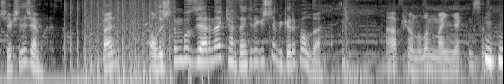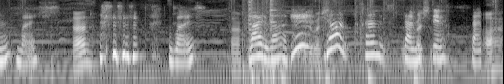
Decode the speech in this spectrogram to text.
Şey bir şey diyeceğim. Ben alıştım buz yerine kertenkele geçince bir garip oldu. Ne yapıyorsun oğlum manyak mısın? Hı, var. Sen? Var. Tamam. Hadi başla. ya sen sen bittin. Sen Aha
